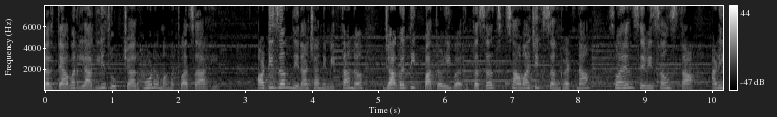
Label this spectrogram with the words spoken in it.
तर त्यावर लागलीच उपचार होणं महत्वाचं आहे. ऑटिझम दिनाच्या निमित्तानं जागतिक पातळीवर तसंच सामाजिक संघटना स्वयंसेवी संस्था आणि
